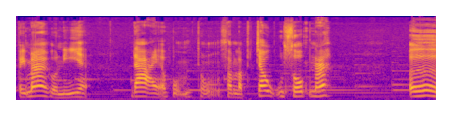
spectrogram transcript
ไปมากกว่านี้อะได้ครับผมสำหรับเจ้าอุซบนะ เออ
